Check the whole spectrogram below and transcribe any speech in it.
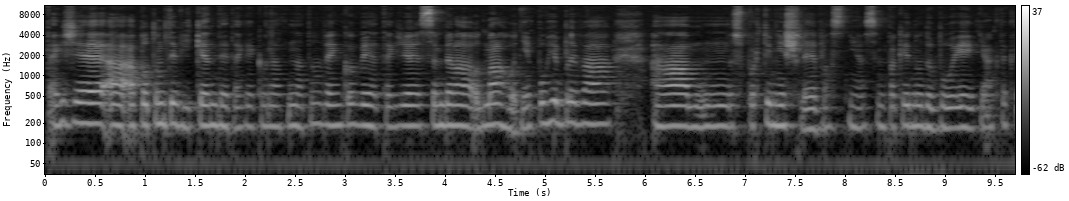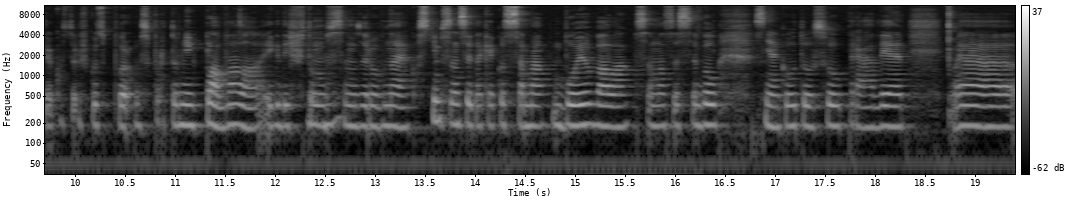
Takže a, a potom ty víkendy, tak jako na, na tom venkově, takže jsem byla odmala hodně pohyblivá a mm, sporty mě šly vlastně. Já jsem pak jednu dobu i nějak tak jako trošku sportovně plavala, i když v tom mm. jsem zrovna, jako s tím jsem si tak jako sama bojovala, sama se sebou, s nějakou tou svou právě Eh,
